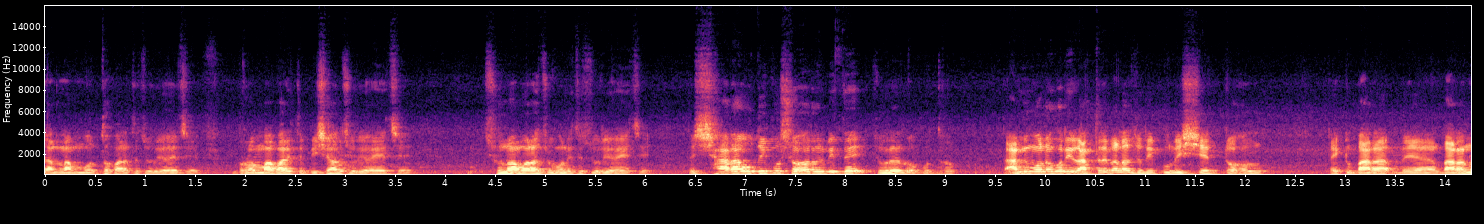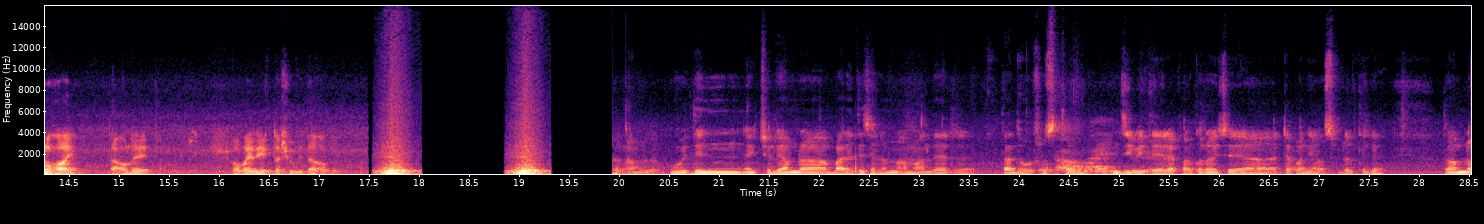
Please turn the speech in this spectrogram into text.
জানলাম, মধ্যপাড়াতে চুরি হয়েছে, ব্রহ্মাবাড়িতে বিশাল চুরি হয়েছে, সোনামরা চুমনিতে চুরি হয়েছে। তো সারা উদয়পুর শহরের ভিতরে চোরের উপদ্রব। আমি মনে করি রাত্রেবেলা যদি পুলিশের টহল তা একটু বাড়া বাড়ানো হয়, তাহলে সবারই একটা সুবিধা হবে। দিন অ্যাকচুয়ালি আমরা বাড়িতে ছিলাম না আমাদের দাদু অসুস্থ জীবিতে রেফার করা হয়েছে টেপানি হসপিটাল থেকে। তো আমরা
